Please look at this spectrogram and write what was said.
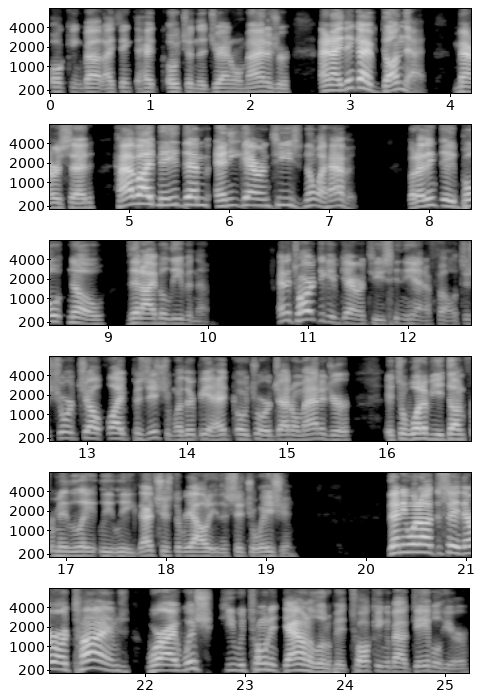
talking about, I think, the head coach and the general manager. And I think I've done that, Mara said. Have I made them any guarantees? No, I haven't. But I think they both know that I believe in them. And it's hard to give guarantees in the NFL. It's a short shelf life position, whether it be a head coach or a general manager. It's a what have you done for me lately league. That's just the reality of the situation. Then he went on to say there are times where I wish he would tone it down a little bit, talking about Daboll here.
